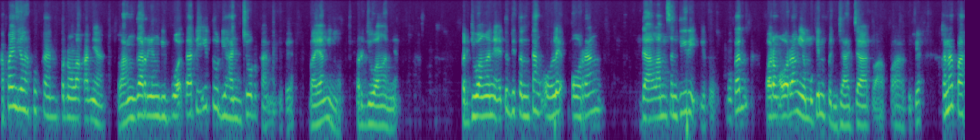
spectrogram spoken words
apa yang dilakukan? Penolakannya. Langgar yang dibuat tadi itu dihancurkan gitu ya. Bayangin loh perjuangannya. Perjuangannya itu ditentang oleh orang dalam sendiri gitu. Bukan orang-orang yang mungkin penjajah atau apa gitu ya. Kenapa?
